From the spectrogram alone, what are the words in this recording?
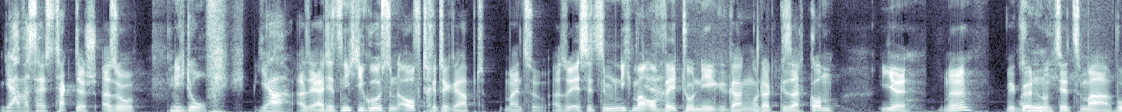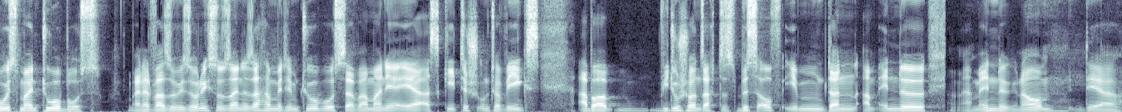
Ja, was heißt taktisch? Also. Nicht doof. Ja, also er hat jetzt nicht die größten Auftritte gehabt, meinst du? Also er ist jetzt nicht mal ja. auf Welttournee gegangen und hat gesagt, komm, hier, ne? Wir gönnen oh. uns jetzt mal. Wo ist mein Tourbus? Ich meine, das war sowieso nicht so seine Sache mit dem Tourbus, da war man ja eher asketisch unterwegs. Aber wie du schon sagtest, bis auf eben dann am Ende, am Ende, genau, der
